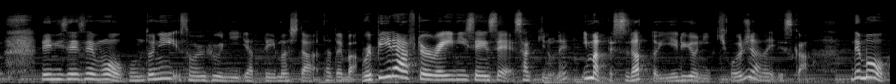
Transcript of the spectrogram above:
レイニー先生も本当にそういう風にやっていました。例えば、repeat after レイニー先生。さっきのね、今ってスラッと言えるように聞こえるじゃないですか。でも、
